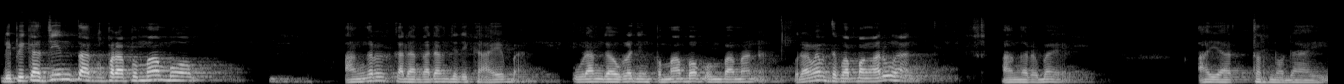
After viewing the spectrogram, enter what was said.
Dipikat cinta ku para pemabok anger kadang-kadang jadi kaeban. urang gaula jeung pemabok umpamana. Urang mah teu pangaruhan anger bae. Ayat ternodai.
